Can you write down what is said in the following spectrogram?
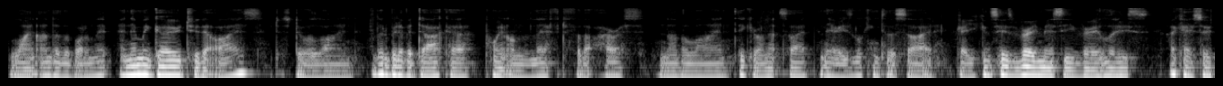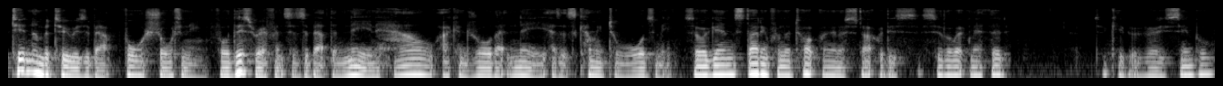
line under the bottom lip. And then we go to the eyes, just do a line. A little bit of a darker point on the left for the iris, another line thicker on that side. And there he's looking to the side. Okay, you can see it's very messy, very loose. Okay, so tip number two is about foreshortening. For this reference is about the knee and how I can draw that knee as it's coming towards me. So again, starting from the top, I'm going to start with this silhouette method to keep it very simple.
